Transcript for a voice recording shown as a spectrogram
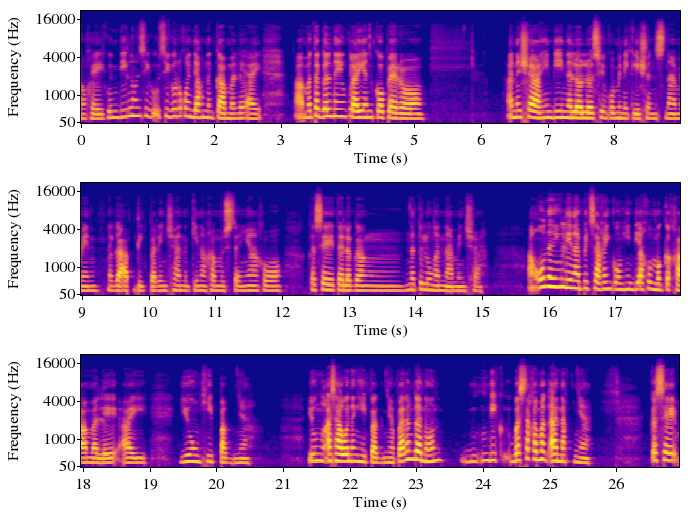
Okay? Kung di lang, siguro, siguro kung hindi ako nagkamali ay, ah, matagal na yung client ko, pero, ano siya, hindi nalolos yung communications namin. nag update pa rin siya, nagkinakamusta niya ako. Kasi talagang natulungan namin siya. Ang una yung linapit sa akin kung hindi ako magkakamali ay yung hipag niya. Yung asawa ng hipag niya. Parang ganon. Hindi, basta ka mag-anak niya. Kasi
